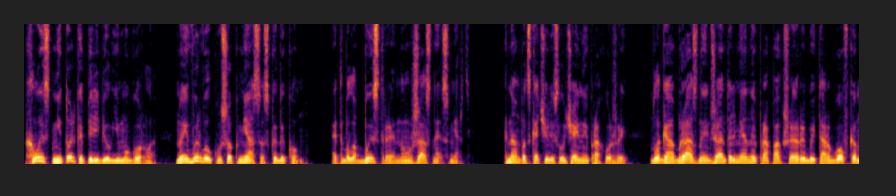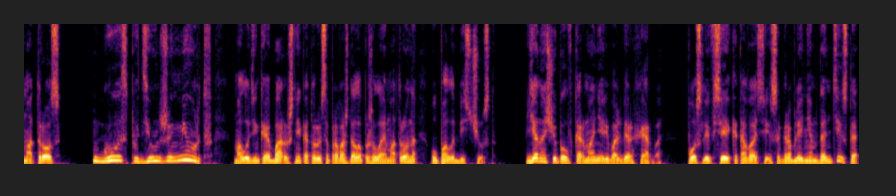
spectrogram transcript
Хлыст не только перебил ему горло, но и вырвал кусок мяса с кадыком. Это была быстрая, но ужасная смерть. К нам подскочили случайные прохожие. Благообразные джентльмены, пропахшая рыбой торговка, матрос. «Господи, он же мертв!» Молоденькая барышня, которую сопровождала пожилая Матрона, упала без чувств. Я нащупал в кармане револьвер Херба — После всей катавасии с ограблением дантиста,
